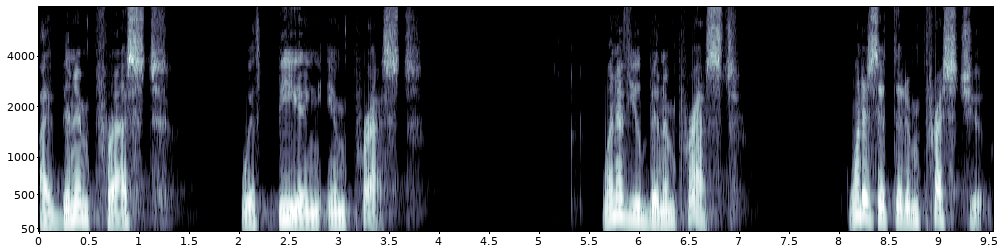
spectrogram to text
I've been impressed with being impressed. When have you been impressed? What is it that impressed you?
